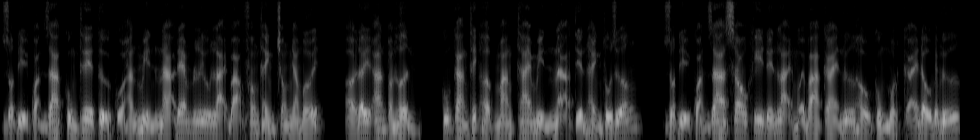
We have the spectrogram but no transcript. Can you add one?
Dốt đi quản gia cùng thê tử của hắn mìn nạ đem lưu lại bạo phong thành trong nhà mới, ở đây an toàn hơn, cũng càng thích hợp mang thai mìn nạ tiến hành tu dưỡng. Dốt đi quản gia sau khi đến lại mời ba cái nữ hầu cùng một cái đầu bếp nữ,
